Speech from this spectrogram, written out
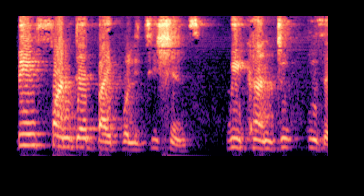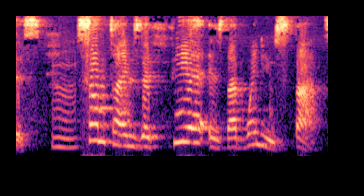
being funded by politicians, we can do this. Mm. Sometimes the fear is that when you start,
